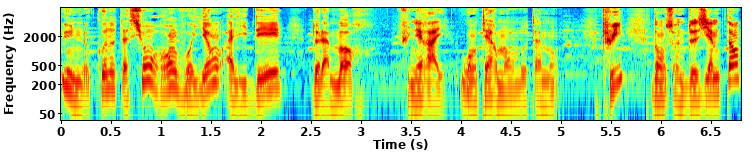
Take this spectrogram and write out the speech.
une connotation renvoyant à l'idée de la mort, funérailles ou enterrement notamment. Puis, dans un deuxième temps,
